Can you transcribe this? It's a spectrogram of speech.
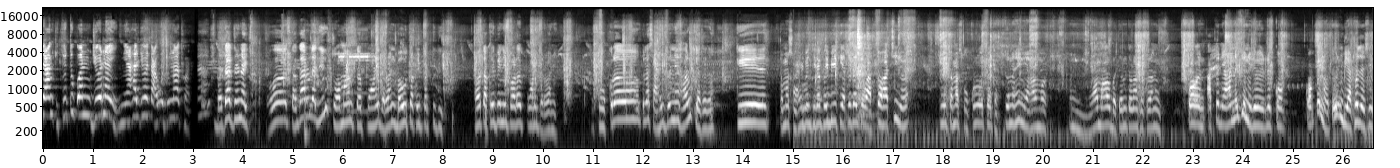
જાણ કીધું તું પણ જો નહીં નેહાલ જો તો આવું બધું ના થાય. બધા જણાય હવે તગારું લાગી તો પાણી ભરવાની બહુ તકલીફ પડતી હતી. હવે તકલીફ નહીં પડે પાણી ભરવાની. છોકરો પેલા સાહિલભાઈને સારું કહેતા હતા કે તમારા સાહિલભાઈ ચિરાગભાઈ બી કહેતા હતા કે વાત તો સાચી છે કે તમારો છોકરો તો ધકતો નહીં નેહાળમાં નામ આવે બધા તમારા છોકરાનું. કો આ તો ન્યાહાર નહીં ગયો ને જો એટલે કોક કોક તો નહોતું ને બેઠો જ હશે.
